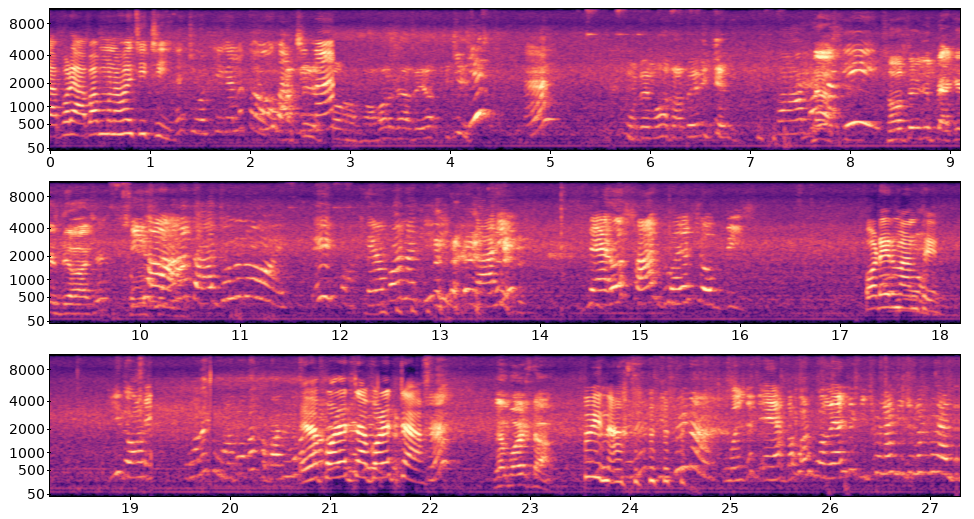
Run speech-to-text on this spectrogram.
তারপরে আবার মনে হয় চিঠি। আছে। আমার কাছে যাচ্ছি। কি ওদের মা তাতে নিকেন না সমস্ত কিছু প্যাকেজ দেওয়া আছে সমস্ত কিছু। গাড়ি তেরো সাত দু হাজার চব্বিশ। পরের মান্থে এবার পরেরটা পরেরটা। না বয়সটা তুই না। বলছে এতক্ষণ বলে আছে কিছু না কিছু না করে এত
